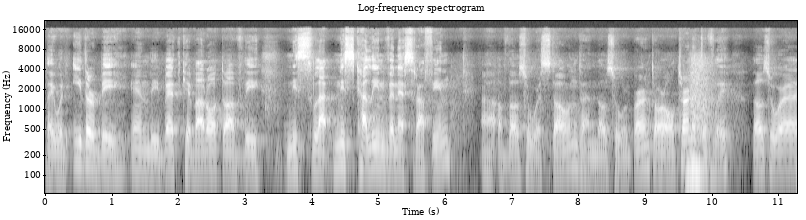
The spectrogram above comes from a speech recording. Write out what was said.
They would either be in the Bet Kevarot of the Niskalin Venesrafin, uh, of those who were stoned and those who were burnt, or alternatively, those who were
